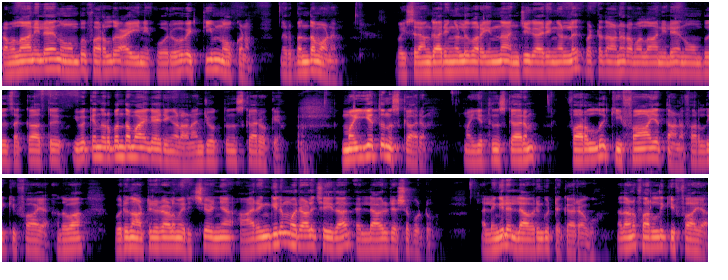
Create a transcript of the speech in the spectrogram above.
റമദാനിലെ നോമ്പ് ഫറൽ അയിന് ഓരോ വ്യക്തിയും നോക്കണം. നിർബന്ധമാണ്. അപ്പോൾ ഇസ്ലാം കാര്യങ്ങളിൽ പറയുന്ന അഞ്ച് കാര്യങ്ങളിൽ പെട്ടതാണ് റമദാനിലെ നോമ്പ് സക്കാത്ത് ഇവയൊക്കെ നിർബന്ധമായ കാര്യങ്ങളാണ്. അഞ്ച് വക്ത് നിസ്കാരമൊക്കെ. മയ്യത്ത് നിസ്കാരം. മയ്യത്ത് നിസ്കാരം ഫർൾ കിഫായത്താണ്. ഫർൾ കിഫായ. അഥവാ ഒരു നാട്ടിലൊരാൾ മരിച്ചു കഴിഞ്ഞാൽ ആരെങ്കിലും ഒരാൾ ചെയ്താൽ എല്ലാവരും രക്ഷപ്പെട്ടു. അല്ലെങ്കിൽ എല്ലാവരും കുറ്റക്കാരാകും. അതാണ് ഫർൾ കിഫായ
